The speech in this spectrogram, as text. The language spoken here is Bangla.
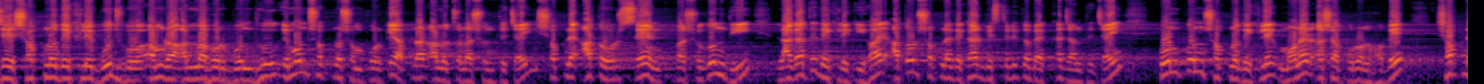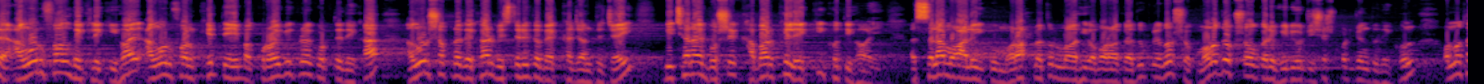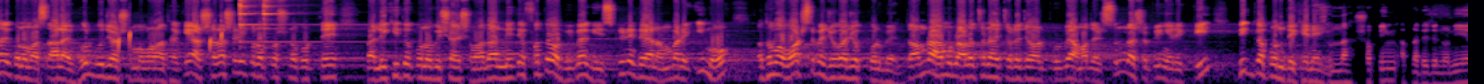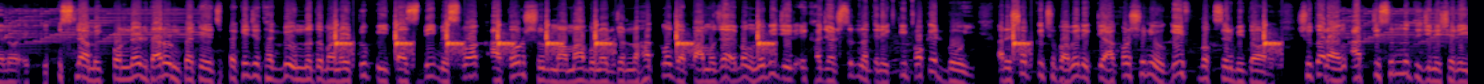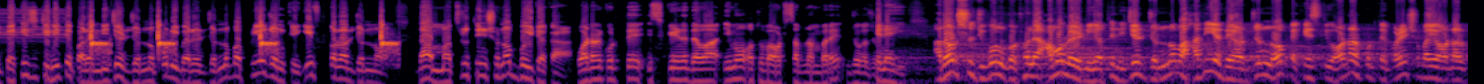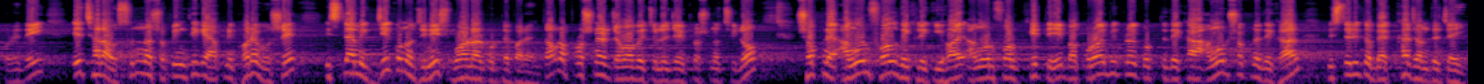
যে স্বপ্ন দেখলে বুঝব আমরা আল্লাহর বন্ধু, এমন স্বপ্ন সম্পর্কে আপনার আলোচনা শুনতে চাই। স্বপ্নে আতর, সেন্ট বা সুগন্ধি লাগাতে দেখলে কি হয়? আতর স্বপ্নে দেখার বিস্তারিত ব্যাখ্যা জানতে চাই। কোন কোন স্বপ্ন দেখলে মনের আশা পূরণ হবে? স্বপ্নে আঙুর ফল দেখলে কি হয়? আঙুর ফল খেতে বা ক্রয় বিক্রয় করতে দেখা, আঙুর স্বপ্ন দেখার বিস্তারিত ব্যাখ্যা জানতে চাই। বিছানায় বসে খাবার খেলে কি ক্ষতি হয়? আসসালামু আলাইকুম রহমতুল্লাহি অবরাকাতু প্রিয় দর্শক মনোযোগ সহকারে ভিডিওটি শেষ পর্যন্ত দেখুন। অন্যথায় কোনো মাসালায় ভুল বোঝার সম্ভাবনা থাকে আর সরাসরি কোনো প্রশ্ন করতে বা লিখিত কোনো বিষয়ে সমাধান নিতে ফতোয়া বিভাগে স্ক্রিনে দেওয়া নাম্বারে ইমো অথবা হোয়াটসঅ্যাপে যোগাযোগ করবেন। তো আমরা মূল আলোচনায় চলে যাওয়ার পূর্বে আমাদের সুন্না শপিং এর একটি বিজ্ঞাপন দেখে নেই। সুন্নাহ শপিং আপনাদের জন্য নিয়ে এলো একটি ইসলামিক পণ্যের দারুণ প্যাকেজ। প্যাকেজে থাকবে উন্নত মানের টুপি তাসবি মেসওয়াক আতর সুরমা মা বোনের জন্য হাতমোজা পামোজা এবং নবীজির এক হাজার সুন্নাতের একটি পকেট বই। আর সব কিছু পাবেন একটি আকর্ষণীয় গিফট বক্সের ভিতর। সুতরাং আটটি সুন্নতি জিনিসের এই প্যাকেজটি নিতে পারেন নিজের জন্য পরিবারের জন্য বা প্রিয়জনকে গিফট করার জন্য। দাম মাত্র তিনশো নব্বই টাকা। অর্ডার করতে স্ক্রিনে দেওয়া ইমো অথবা হোয়াটসঅ্যাপ নম্বরে যোগাযোগ নেই। আদর্শ জীবন গঠনে আমলের নিয়তে নিজের জন্য বা হাদিয়ে দেওয়ার জন্য প্যাকেজটি অর্ডার করতে পারে সবাই অর্ডার করে দেই। এছাড়াও সুন্না শপিং থেকে আপনি ঘরে বসে ইসলামিক যে কোনো জিনিস অর্ডার করতে পারেন। তো আমরা প্রশ্নের জবাবে চলে যাই। প্রশ্ন ছিল স্বপ্নে আঙুর ফল দেখলে কি হয়? আঙুর ফল খেতে বা ক্রয় বিক্রয় করতে দেখা, আঙুর স্বপ্নে দেখার বিস্তারিত ব্যাখ্যা জানতে চাই।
